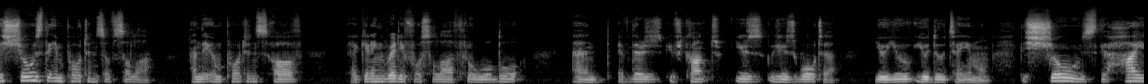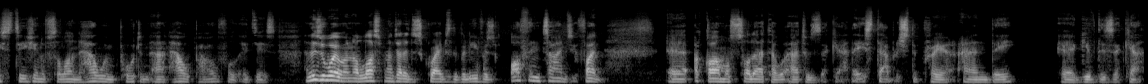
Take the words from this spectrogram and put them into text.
this shows the importance of Salah and the importance of uh, getting ready for salah through wudu. And if there's if you can't use use water you you you do tayammum. This shows the high station of salah and how important and how powerful it is. And this is why when allah subhanahu wa ta'ala describes the believers oftentimes you find uh, aqamu salata wa atu zakah they establish the prayer and they uh, give the zakah.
